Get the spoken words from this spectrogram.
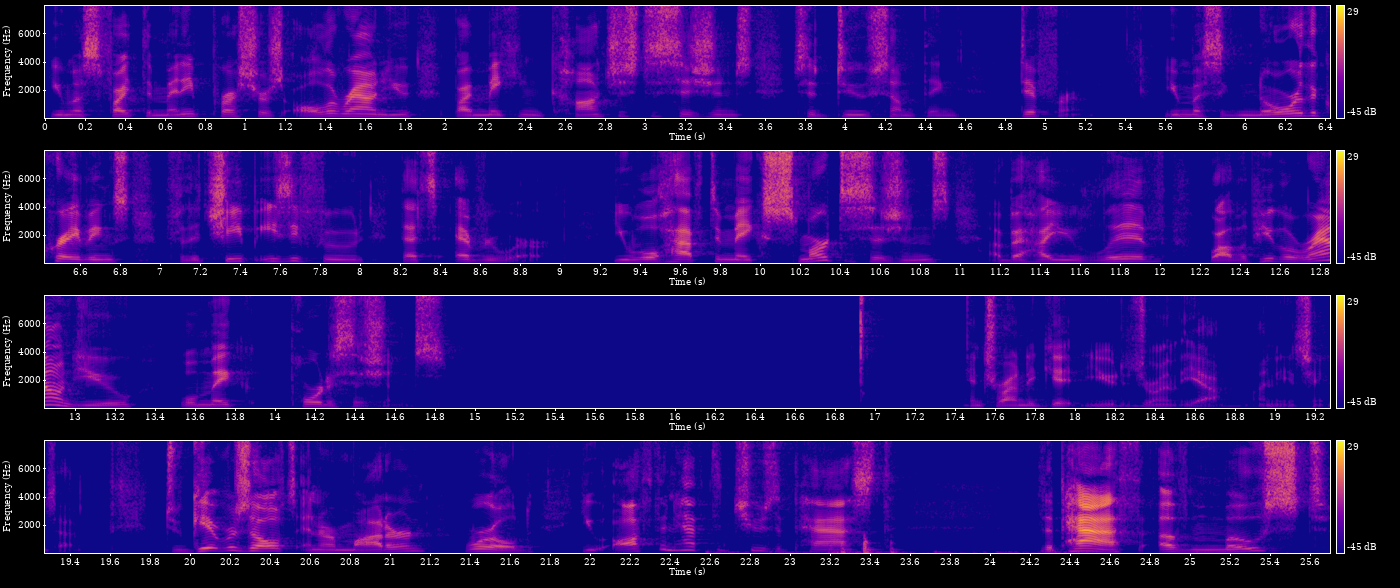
you must fight the many pressures all around you by making conscious decisions to do something different. You must ignore the cravings for the cheap, easy food that's everywhere. You will have to make smart decisions about how you live while the people around you will make poor decisions. And trying to get you to join. Yeah, I need to change that. To get results in our modern world, you often have to choose a past the path of most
